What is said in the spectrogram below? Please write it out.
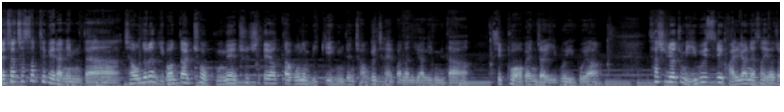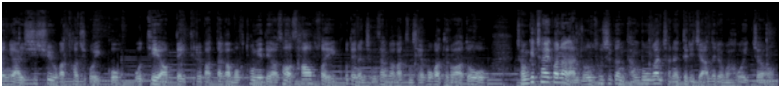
안녕하세요 차썸TV란입니다. 자 오늘은 이번 달 초 국내에 출시되었다고는 믿기 힘든 전기차에 관한 이야기입니다. 지프 어벤져 EV이고요. 사실 요즘 EV3 관련해서 여전히 ICCU가 터지고 있고 OTA 업데이트를 받다가 먹통이 되어서 사업소에 입고되는 증상과 같은 제보가 들어와도 전기차에 관한 안 좋은 소식은 당분간 전해드리지 않으려고 하고 있죠.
